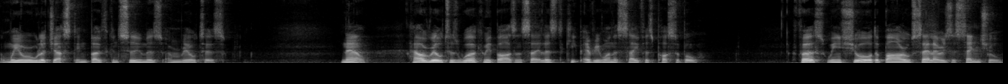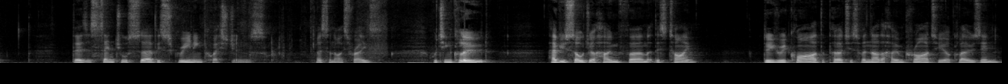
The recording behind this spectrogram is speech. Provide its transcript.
and we are all adjusting, both consumers and realtors. Now, how are realtors working with buyers and sellers to keep everyone as safe as possible? First, we ensure the buyer or seller is essential. There's essential service screening questions. That's a nice phrase. Which include Have you sold your home firm at this time? Do you require the purchase of another home prior to your closing?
